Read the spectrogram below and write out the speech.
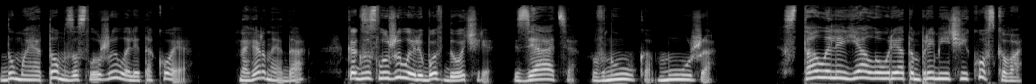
думая о том, заслужила ли такое. Наверное, да. Как заслужила любовь дочери, зятя, внука, мужа. Стала ли я лауреатом премии Чайковского,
